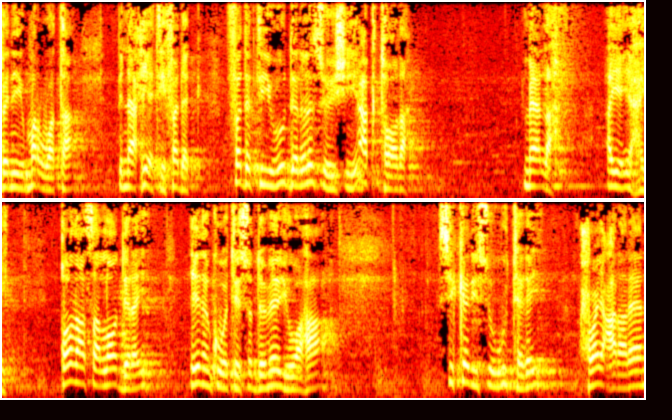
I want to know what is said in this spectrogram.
bani marwata binaaxiyati fadag fadagtii yuhuudda lala soo heshiiyey agtooda meel ayay ahayd qoladaasaa loo diray ciidanku watay sodomeeyuu ahaa sikadiisu ugu tegay waxbay carareen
